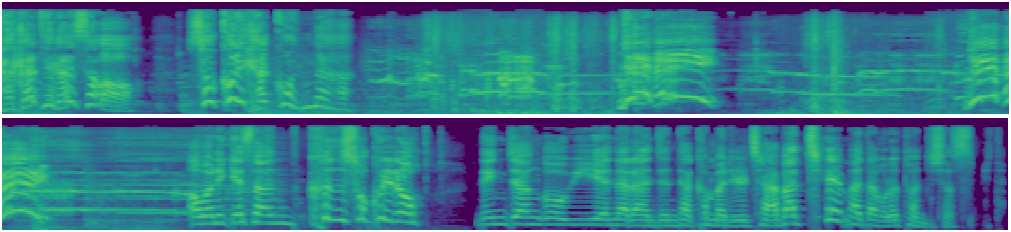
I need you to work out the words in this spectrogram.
바깥에 가서 소꼬리 갖고 온나 예헤이 예헤이 어머니께선 큰 소쿠리로 냉장고 위에 날아앉은 닭 한 마리를 잡아 채 마당으로 던지셨습니다.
